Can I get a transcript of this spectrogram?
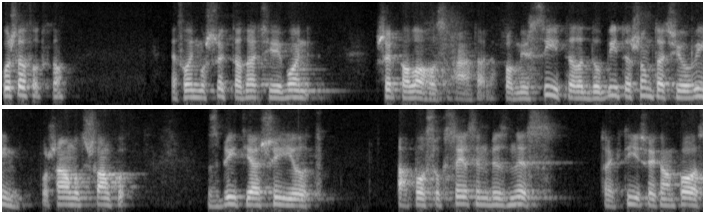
Kush e thot këto? E thonë mushrikët ata që i bojnë shirk Allahut subhanahu teala. Po mirësitë dhe dobitë e shumta që ju vijnë, për shembull ta zëmë siç zbritja e shiut apo suksesi n'biznes, tregti që kanë pas,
